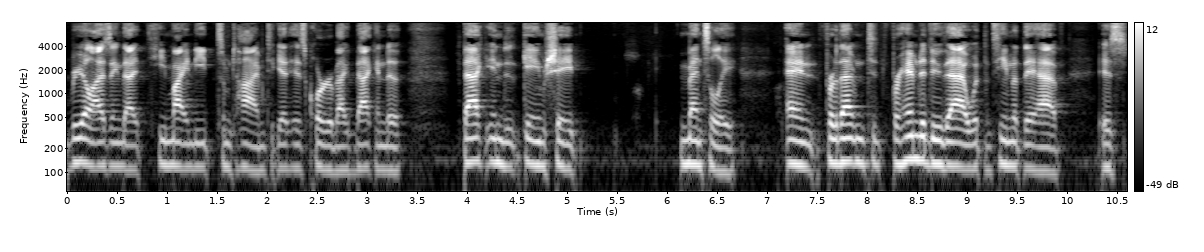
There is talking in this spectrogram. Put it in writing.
realizing that he might need some time to get his quarterback back into back into game shape mentally. and for them to for him to do that with the team that they have is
